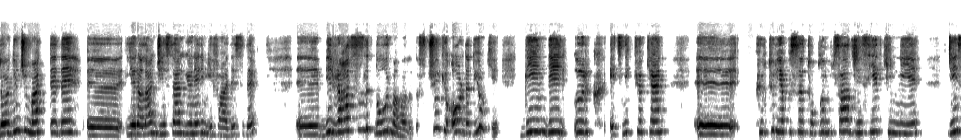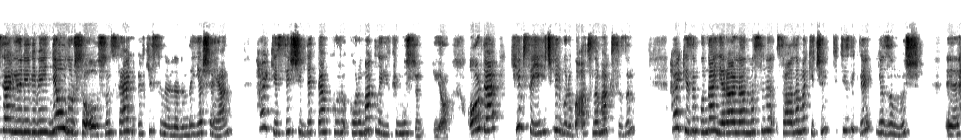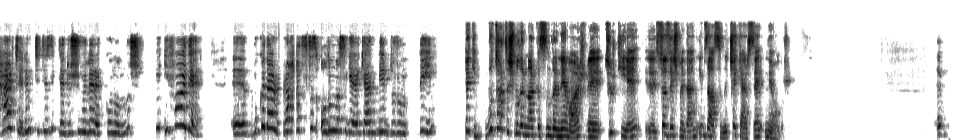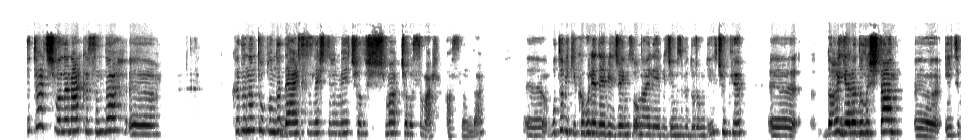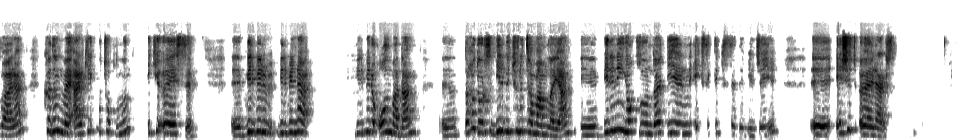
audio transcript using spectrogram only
dördüncü maddede yer alan cinsel yönelim ifadesi de bir rahatsızlık doğurmamalıdır. Çünkü orada diyor ki din, dil, ırk, etnik köken, kültür yapısı, toplumsal cinsiyet kimliği, cinsel yönelimi ne olursa olsun sen ülke sınırlarında yaşayan herkesi şiddetten koru- korumakla yükümlüsün diyor. Orada kimseyi hiçbir grubu atlamaksızın herkesin bundan yararlanmasını sağlamak için titizlikle yazılmış, e, her terim titizlikle düşünülerek konulmuş bir ifade. E, bu kadar rahatsız olunması gereken bir durum değil. Peki bu tartışmaların arkasında ne var ve Türkiye e, sözleşmeden imzasını çekerse ne olur? Bu tartışmaların arkasında e, kadının toplumda değersizleştirilmeye çalışma çabası var aslında. E, bu tabii ki kabul edebileceğimiz, onaylayabileceğimiz bir durum değil. Çünkü e, daha yaratılıştan e, itibaren kadın ve erkek bu toplumun iki öğesi. E, birbir, birbirine birbiri olmadan e, daha doğrusu bir bütünü tamamlayan, e, birinin yokluğunda diğerinin eksiklik hissedebileceği e, eşit öğeler.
